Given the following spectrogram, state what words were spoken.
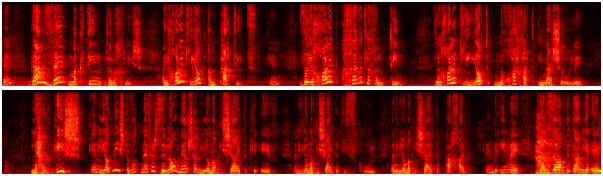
כן? גם זה מקטין ומחליש. היכולת להיות אמפתית, כן? זו יכולת אחרת לחלוטין. זו יכולת להיות נוכחת עם מה שעולה, להרגיש כן, להיות בהשתוות נפש זה לא אומר שאני לא מרגישה את הכאב, ואני לא מרגישה את התסכול, ואני לא מרגישה את הפחד, כן, ואם אה, גם זוהר וגם יעל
